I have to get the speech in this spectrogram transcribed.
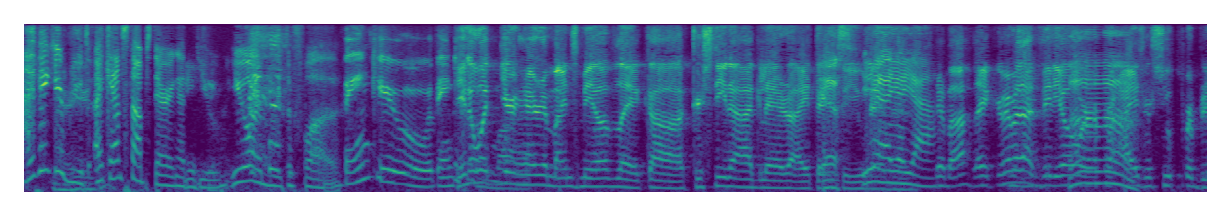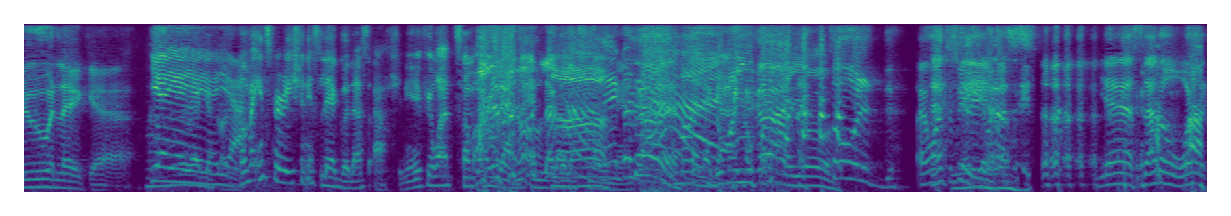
I think you're beautiful. I can't stop staring at you. You are beautiful. Thank you. Thank you. You know so what your hair reminds me of? Like uh, Christina Aguilera, I Turn Yes. to You. Yeah, yeah, yeah. Diba? Like, remember that video where her eyes are super blue and like, yeah. Yeah, yeah, yeah, yeah, yeah. Well, my inspiration is Legolas actually. If you want some Ariana and Legolas moment. Lumayo pa tayo. Sold! I want to be Legolas. yes, that'll work.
